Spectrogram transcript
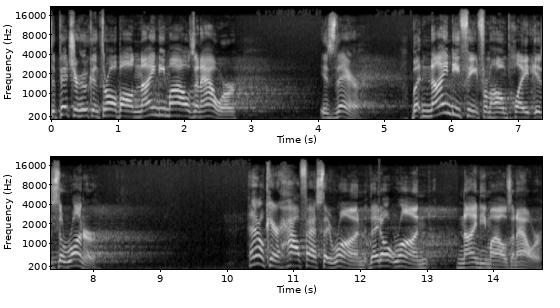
The pitcher who can throw a ball 90 miles an hour is there. But 90 feet from home plate is the runner. And I don't care how fast they run, they don't run 90 miles an hour.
